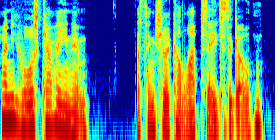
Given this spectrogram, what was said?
Tiny horse carrying him? That thing should have collapsed ages ago.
